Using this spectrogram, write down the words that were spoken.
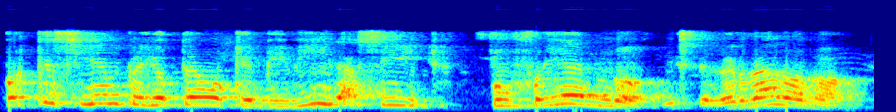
¿Por qué siempre yo tengo que vivir así, sufriendo? Dice, ¿verdad o no?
